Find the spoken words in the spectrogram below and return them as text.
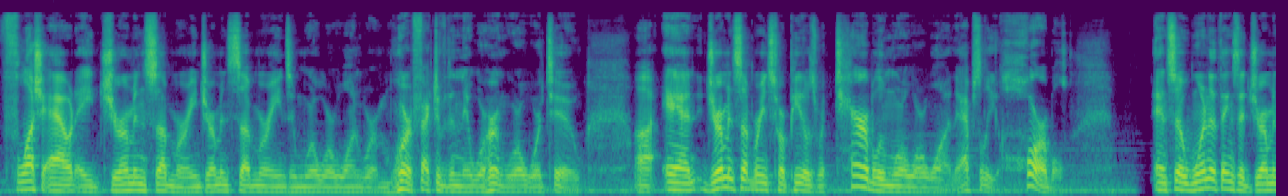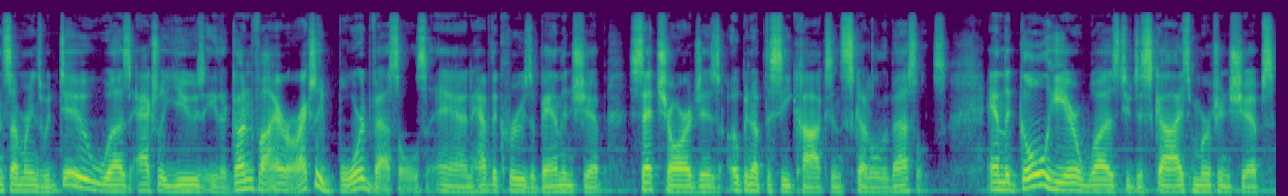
flush out a German submarine. German submarines in World War One were more effective than they were in World War Two, uh, and German submarines torpedoes were terrible in World War One, absolutely horrible. And so one of the things that German submarines would do was actually use either gunfire or actually board vessels and have the crews abandon ship, set charges, open up the sea cocks, and scuttle the vessels. And the goal here was to disguise merchant ships,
